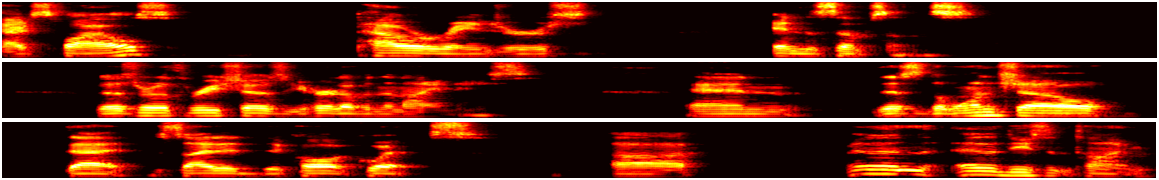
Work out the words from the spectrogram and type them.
X Files, Power Rangers, and The Simpsons. Those were the three shows that you heard of in the 90s. And this is the one show that decided to call it quits uh, in, in a decent time.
